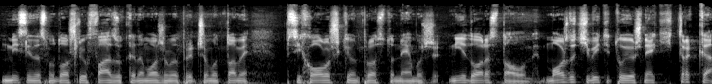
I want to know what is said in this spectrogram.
mislim da smo došli u fazu kada možemo da pričamo o tome psihološki on prosto ne može, nije dorastao ovome. Možda će biti tu još nekih trka,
